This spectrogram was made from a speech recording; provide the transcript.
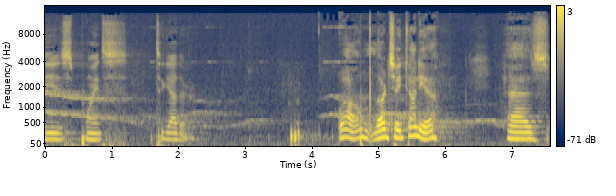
these points together? Well, Lord Chaitanya has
